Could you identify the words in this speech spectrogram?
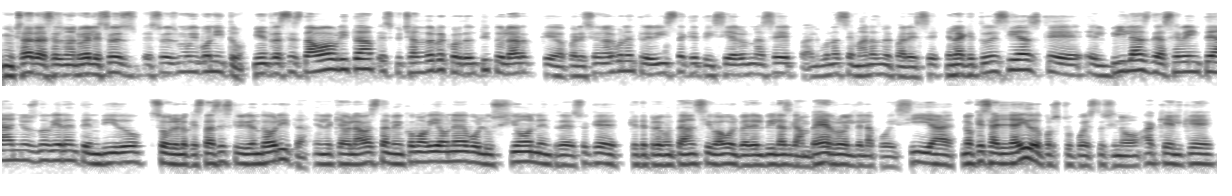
muchas gracias, Manuel. Eso es, eso es muy bonito. Mientras te estaba ahorita escuchando, recordé un titular que apareció en alguna entrevista que te hicieron hace algunas semanas, me parece, en la que tú decías que el Vilas de hace 20 años no hubiera entendido sobre lo que estás escribiendo ahorita, en el que hablabas también cómo había una evolución entre eso que, que te preguntaban si iba a volver el Vilas Gamberro, el de la poesía, no que se haya ido, por supuesto, sino aquel que,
